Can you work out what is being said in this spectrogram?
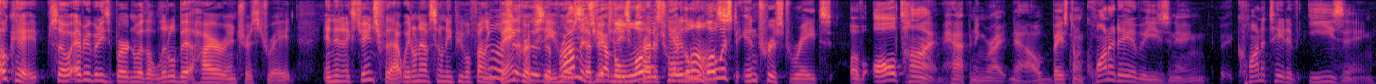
okay, so everybody's burdened with a little bit higher interest rate, and in exchange for that, we don't have so many people filing No, bankruptcy The, the problem is you have the lowest, you have the lowest interest rates of all time happening right now, based on quantitative easing, quantitative easing,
